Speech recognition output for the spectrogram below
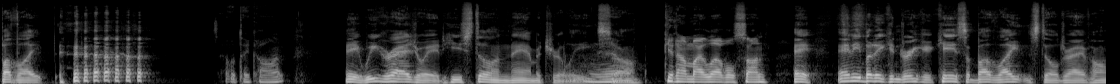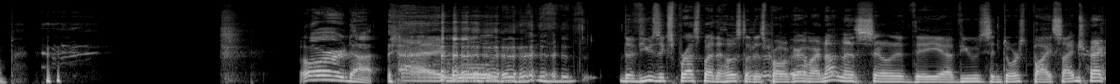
Bud Light. Is that what they call it? Hey, we graduated. He's still in amateur league, so Get on my level, son. hey, anybody can drink a case of Bud Light and still drive home. or not. I will. The views expressed by the host of this program are not necessarily the uh, views endorsed by Sidetrack.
